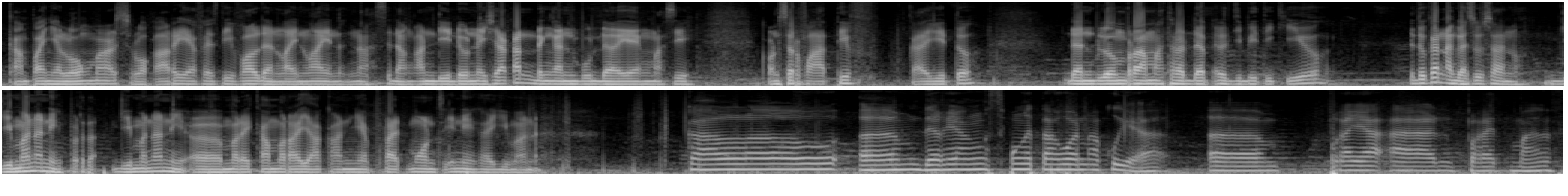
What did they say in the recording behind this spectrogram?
kampanye Long March, Lokaria Festival dan lain-lain. Nah, sedangkan di Indonesia kan dengan budaya yang masih konservatif kayak gitu dan belum ramah terhadap LGBTQ itu kan agak susah noh. Gimana nih gimana nih eh, mereka merayakannya Pride Month ini kayak gimana? Kalau em, dari yang sepengetahuan aku ya, em, perayaan Pride Month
